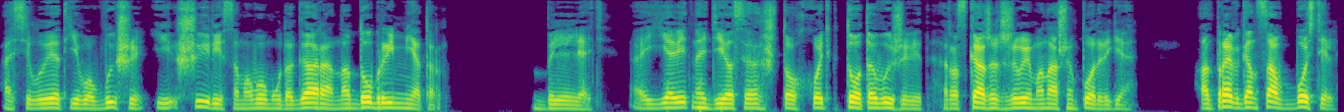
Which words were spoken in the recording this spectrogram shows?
а силуэт его выше и шире самого Мудагара на добрый метр. Блять, а я ведь надеялся, что хоть кто-то выживет, расскажет живым о нашем подвиге. Отправь гонца в Бостель,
